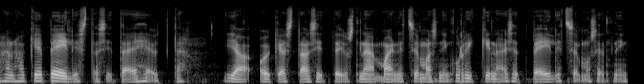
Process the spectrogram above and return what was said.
hän hakee peilistä sitä eheyttä ja oikeastaan sitten just nämä mainitsemassa niin rikkinäiset peilit, semmoiset niin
